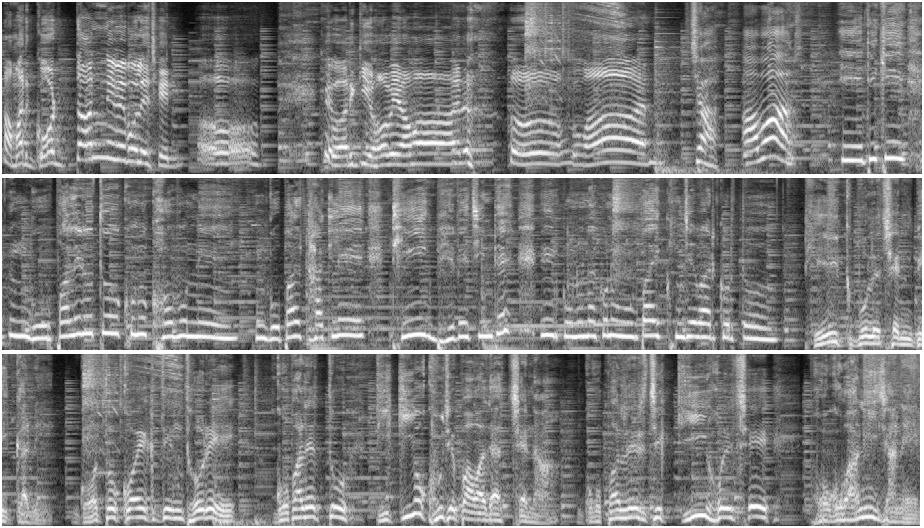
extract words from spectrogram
আমার গর্দান নেবে বলেছেন। ও এবার কি হবে আমার? ও ভগবান। চা আবার? এদিকে গোপালেরও তো কোনো খবর নেই। গোপাল থাকলে ঠিক ভেবে চিনতে কোনো না কোনো উপায় খুঁজে বার করতো। ঠিক বলেছেন বিজ্ঞানী। গত কয়েকদিন ধরে গোপালের তো টিকিও খুঁজে পাওয়া যাচ্ছে না। গোপালের যে কি হয়েছে ভগবানই জানেন।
